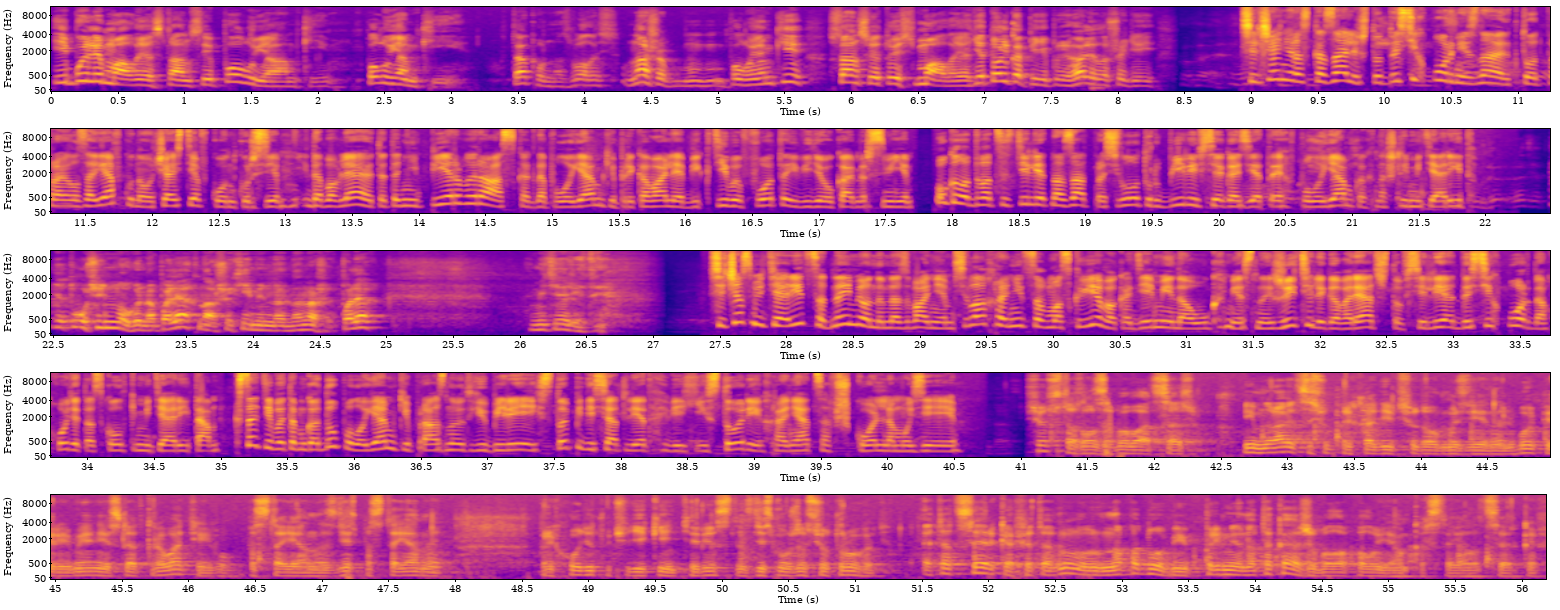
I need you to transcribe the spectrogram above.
И были малые станции, полуямки, полуямки. Так он назвалась. Наша полуямки станция, то есть малая, где только перепрягали лошадей. Сельчане рассказали, что до сих пор не знают, кто отправил заявку на участие в конкурсе. И добавляют, это не первый раз, когда полуямки приковали объективы фото и видеокамер СМИ. Около 20 лет назад про село трубили все газеты. В полуямках нашли метеорит. Это очень много на полях наших, именно на наших полях метеориты. Сейчас метеорит с одноименным названием села хранится в Москве в Академии наук. Местные жители говорят, что в селе до сих пор находят осколки метеорита. Кстати, в этом году полуямки празднуют юбилей – 150 лет. Вехи истории хранятся в школьном музее. Все стало забываться. Им нравится сюда приходить сюда в музей на любой перемене, если открывать его постоянно. Здесь постоянно приходят ученики, интересно. Здесь можно все трогать. Это церковь, это ну, наподобие, примерно такая же была в Полуямках стояла церковь.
